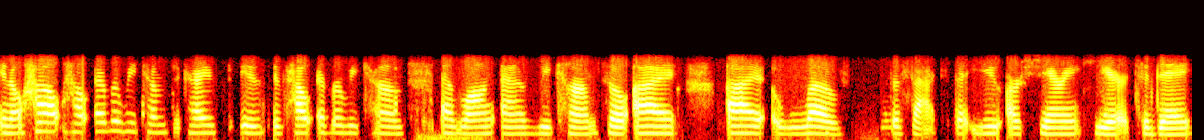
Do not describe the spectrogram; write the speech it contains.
you know, how however we come to Christ is is however we come as long as we come. So I I love the fact that you are sharing here today.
